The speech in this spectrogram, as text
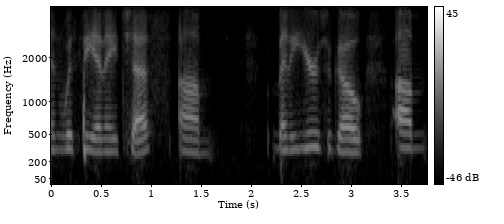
and with the NHS um, many years ago, um,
